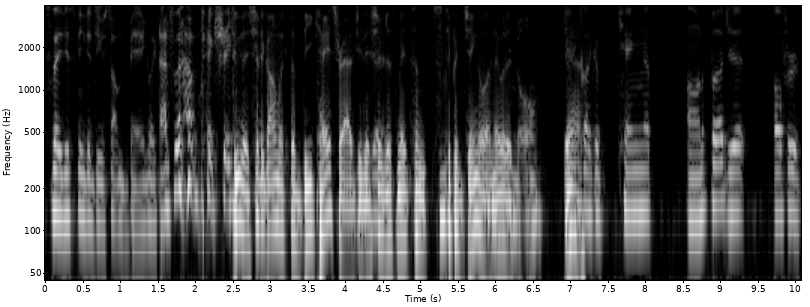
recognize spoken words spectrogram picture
So they just need to do something big. Like that's what I'm picturing. dude, they should have gone with the BK strategy. They should have Yeah. just made some stupid jingle, and they would have. Jingle. Yeah, Drink like a king that's on a budget. All for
